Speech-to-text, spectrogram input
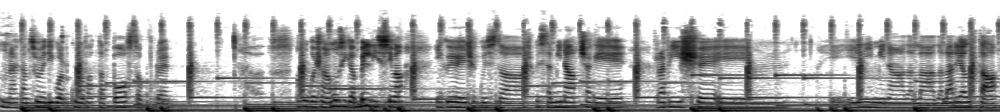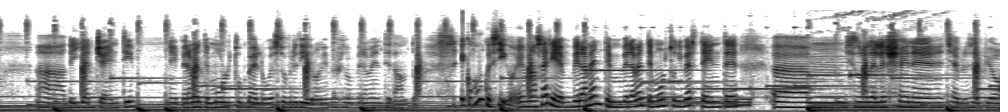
una canzone di qualcuno fatta apposta oppure comunque c'è una musica bellissima in cui c'è questa, c'è questa minaccia che rapisce e, e elimina dalla, dalla realtà uh, degli agenti. È veramente molto bello questo pretitolo, mi è piaciuto veramente tanto. E comunque sì, è una serie veramente, veramente molto divertente. Um, ci sono delle scene, cioè per esempio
